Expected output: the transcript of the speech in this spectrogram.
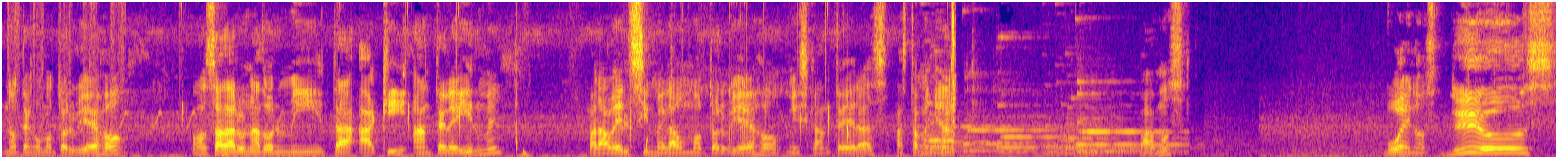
No tengo motor viejo. Vamos a dar una dormita aquí antes de irme. Para ver si me da un motor viejo. Mis canteras. Hasta mañana. Vamos. Buenos días.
